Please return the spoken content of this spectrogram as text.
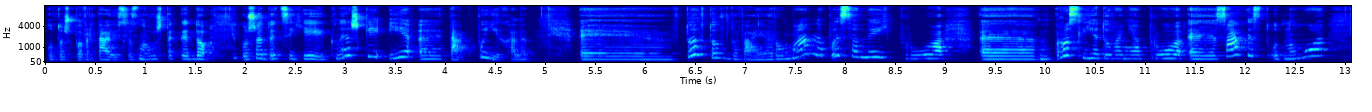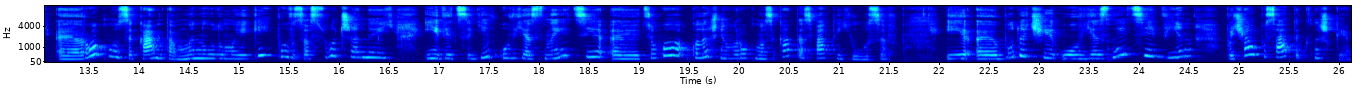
Отож, повертаюся знову ж таки до, уже до цієї книжки. І е, так, поїхали. Е, Той, хто вбиває, роман написаний про е, розслідування, про е, захист одного е, рок-музиканта в минулому, який був засуджений і відсидів у в'язниці е, цього колишнього рок-музиканта звати Юзеф. І, е, будучи у в'язниці, він почав писати книжки.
